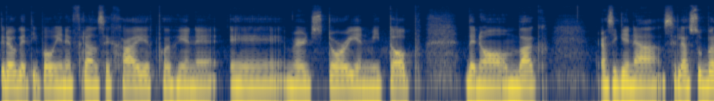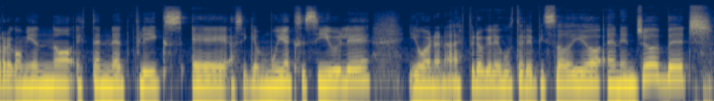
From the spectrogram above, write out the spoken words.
Creo que tipo viene France High, después viene eh, Marriage Story en mi top de Noah Baumbach. Así que nada, se la súper recomiendo. Está en Netflix, eh, así que muy accesible. Y bueno, nada, espero que les guste el episodio. And enjoy, bitch.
